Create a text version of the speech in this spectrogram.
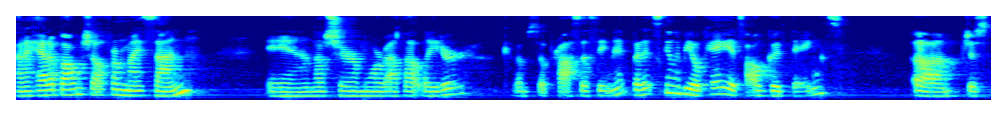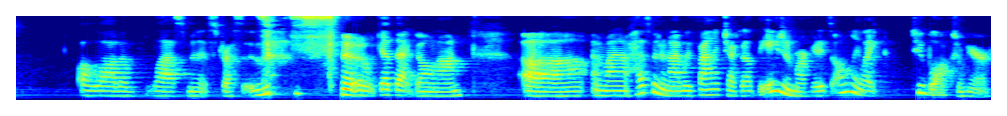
kind of had a bombshell from my son, and I'll share more about that later because I'm still processing it. But it's going to be okay. It's all good things. Um, just a lot of last minute stresses. so get that going on. Uh, and my husband and I, we finally checked out the Asian market. It's only like two blocks from here.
